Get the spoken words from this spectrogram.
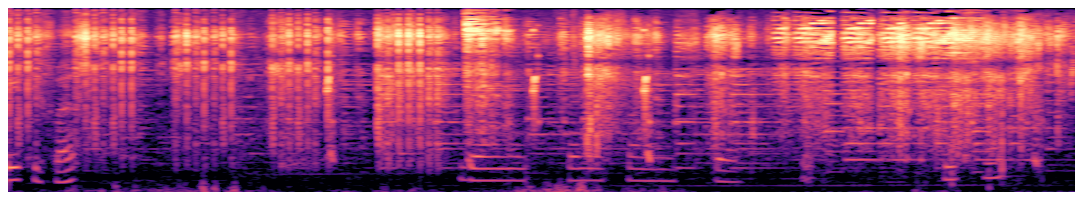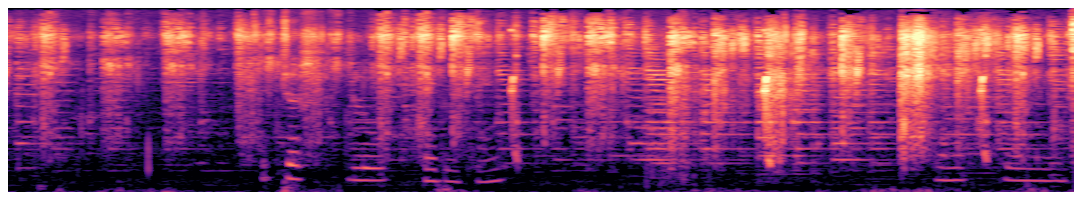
Pretty fast. Then the next one is the. It just glue everything. The next one is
